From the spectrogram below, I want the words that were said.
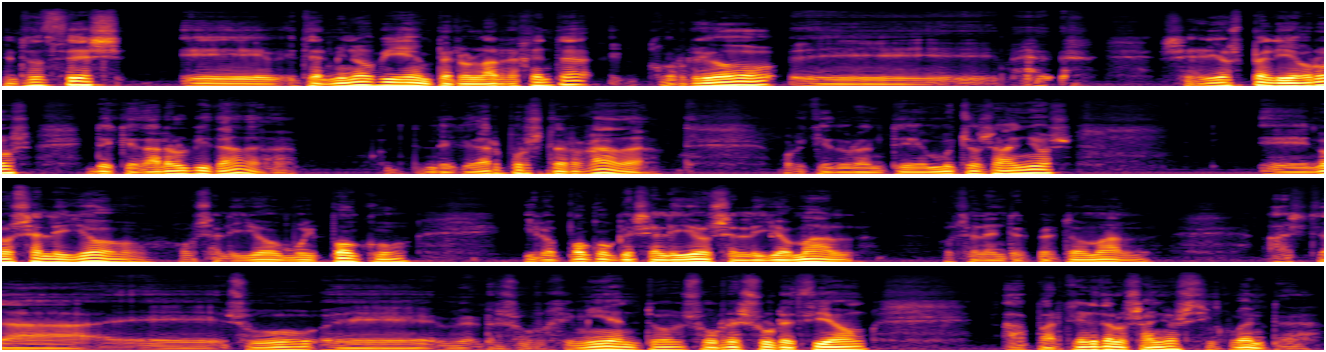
Entonces, terminó bien, pero la regenta corrió serios peligros de quedar olvidada, de quedar postergada, porque durante muchos años no se leyó, o se leyó muy poco, y lo poco que se leyó se leyó mal, o se la interpretó mal, hasta eh, su eh, resurgimiento, su resurrección a partir de los años 50.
